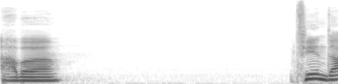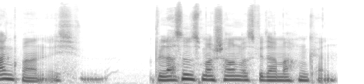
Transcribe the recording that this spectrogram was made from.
Aber vielen Dank, Mann. Ich lass uns mal schauen, was wir da machen können.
